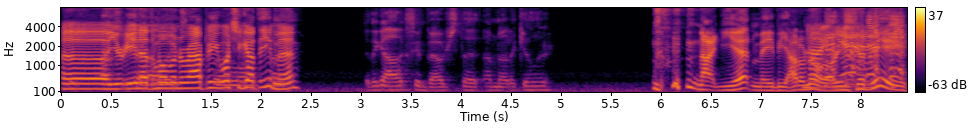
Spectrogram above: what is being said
Uh, you're eating at the moment, Alex, Narappy. What you got to eat, man? I think Alex can vouch that I'm not a killer. Not yet, maybe. I don't know. Not Or you could be.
